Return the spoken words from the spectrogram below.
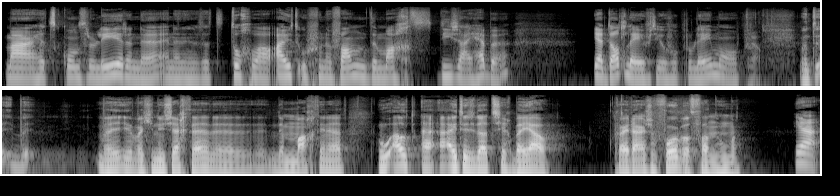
Maar het controlerende en het toch wel uitoefenen van de macht die zij hebben, ja, dat levert heel veel problemen op. Want eh, wat je nu zegt, hè, de, de macht inderdaad. Hoe oud uh, uitte dat zich bij jou? Kan je daar eens een voorbeeld van noemen? Ja,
